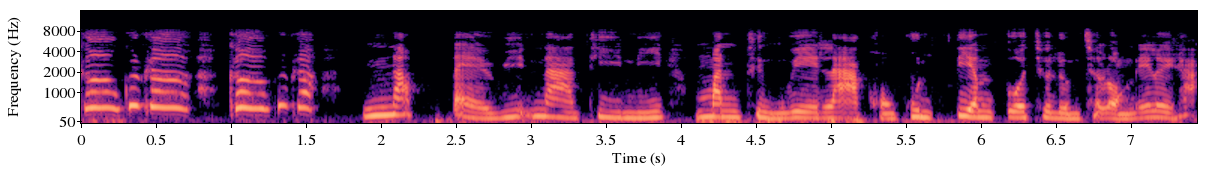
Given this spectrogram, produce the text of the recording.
ขอบคุณค่ะขอบคุณค่ะนับแต่วินาทีนี้มันถึงเวลาของคุณเตรียมตัวเฉลิมฉลองได้เลยค่ะ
